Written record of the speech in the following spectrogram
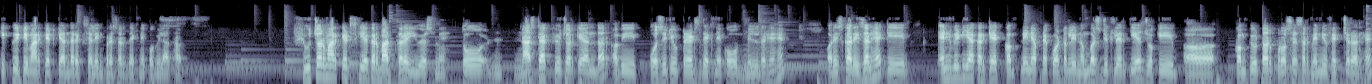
इक्विटी मार्केट के अंदर एक सेलिंग प्रेशर देखने को मिला था। फ्यूचर मार्केट्स की अगर बात करें यूएस में तो नास्डैक फ्यूचर के अंदर अभी पॉजिटिव ट्रेड्स देखने को मिल रहे हैं। और इसका रीजन है कि एनवीडिया करके एक कंपनी ने अपने क्वार्टरली नंबर्स डिक्लेयर किए, जो कि कंप्यूटर प्रोसेसर मैन्युफैक्चरर है।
